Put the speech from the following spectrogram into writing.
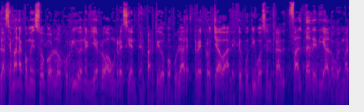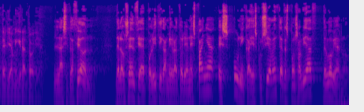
La semana comenzó con lo ocurrido en el Hierro aún reciente. El Partido Popular reprochaba al Ejecutivo Central falta de diálogo en materia migratoria. La situación de la ausencia de política migratoria en España es única y exclusivamente responsabilidad del Gobierno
